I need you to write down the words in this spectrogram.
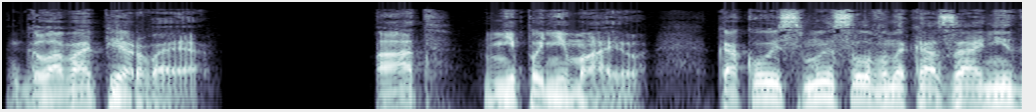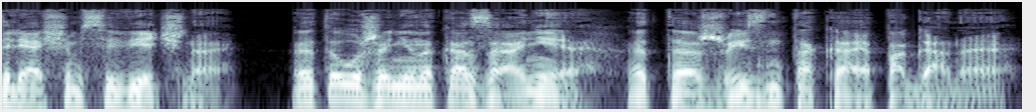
Глава первая. Ад? Не понимаю. Какой смысл в наказании, длящемся вечно? Это уже не наказание, это жизнь такая поганая.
